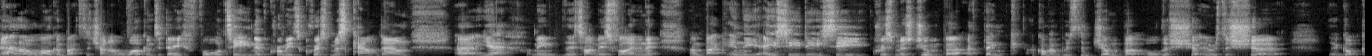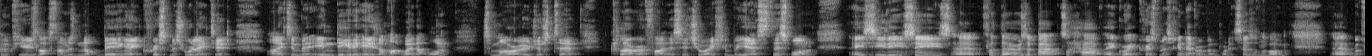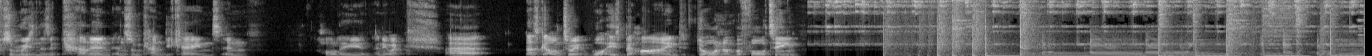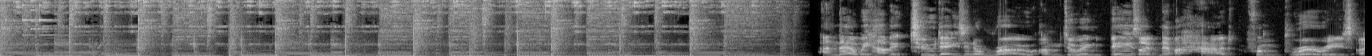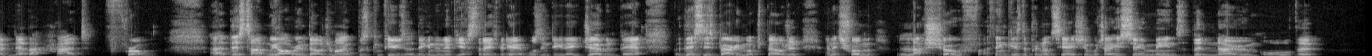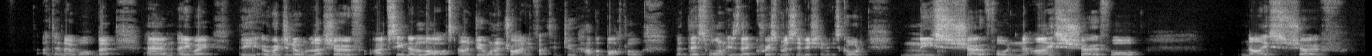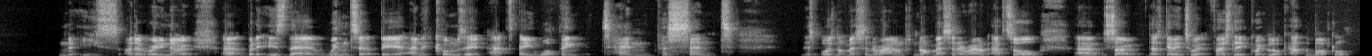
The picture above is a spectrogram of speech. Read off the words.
Hello and welcome back to the channel. Welcome to day 14 of Crumby's Christmas Countdown. Uh, yeah, I mean, the time is flying, isn't it? I'm back in the ACDC Christmas jumper. I think, I can't remember it was the jumper or the shirt. It was the shirt that got confused last time as not being a Christmas related item, but indeed it is. I might wear that one tomorrow just to clarify the situation. But yes, this one, ACDC's, uh, for those about to have a great Christmas. I can never remember what it says on the bottom, uh, but for some reason there's a cannon and some candy canes and holly, and anyway. Uh, let's get on to it. What is behind door number 14? And there we have it. Two days in a row, I'm doing beers I've never had from breweries I've never had from. Uh, this time we are in Belgium. I was confused at the beginning of yesterday's video. It was indeed a German beer, but this is very much Belgian, and it's from La Chouffe, I think is the pronunciation, which I assume means the gnome or the I don't know what, but um, anyway, the original La Chouffe, I've seen a lot and I do want to try, and in fact I do have a bottle, but this one is their Christmas edition. It's called N'Ice Chouffe or N'Ice Chouffe or N'Ice Chouffe. Nice, I don't really know, uh, but it is their winter beer and it comes in at a whopping 10%. This boy's not messing around, not messing around at all. Um, so let's get into it. Firstly, a quick look at the bottle.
